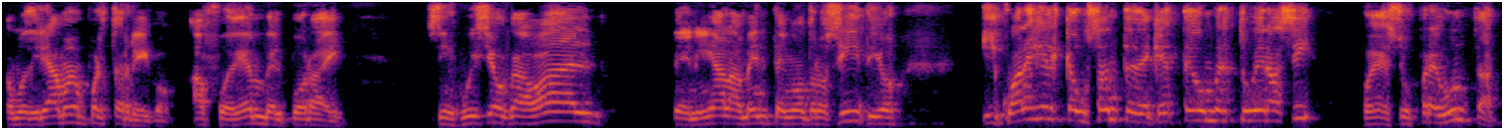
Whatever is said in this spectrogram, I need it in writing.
como diríamos en Puerto Rico, a Fueguembel por ahí, sin juicio cabal, tenía la mente en otro sitio. ¿Y cuál es el causante de que este hombre estuviera así? Pues Jesús pregunta,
